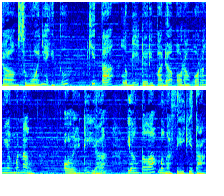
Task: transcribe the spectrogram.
dalam semuanya itu kita lebih daripada orang-orang yang menang oleh Dia yang telah mengasihi kita.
